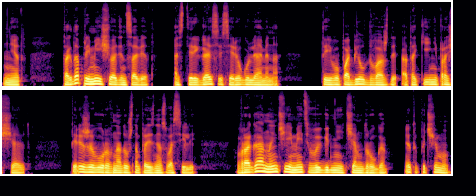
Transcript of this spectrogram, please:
Нет. Тогда прими еще один совет. Остерегайся Серегу Лямина. Ты его побил дважды, а такие не прощают. Переживу, равнодушно произнес Василий. Врага нынче иметь выгоднее, чем друга. Это почему?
